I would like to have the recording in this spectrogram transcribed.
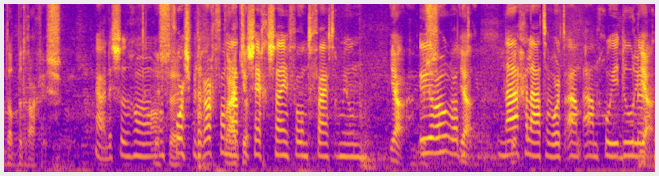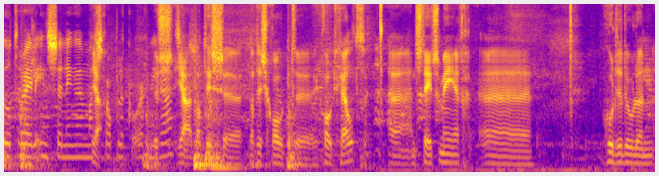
dat bedrag is. Ja, dus dat is gewoon dus, een fors bedrag van, laten we zeggen, zijn van 50 miljoen ja, dus, euro. Wat ja, nagelaten wordt aan, aan goede doelen, ja. culturele instellingen, maatschappelijke organisaties. Dus ja, dat is, uh, dat is groot, uh, groot geld. En steeds meer goede doelen,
